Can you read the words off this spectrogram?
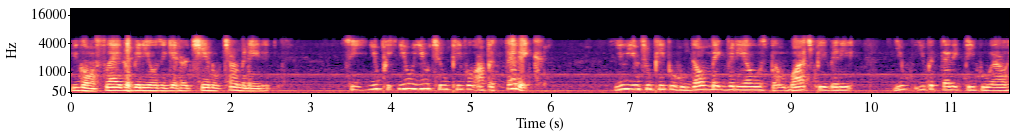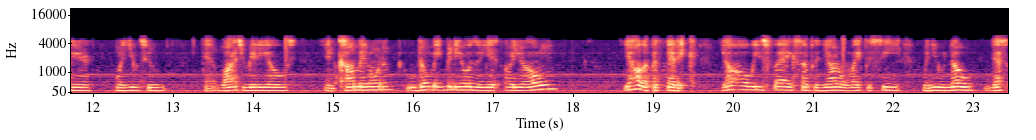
you're gonna flag her videos and get her channel terminated. See you you YouTube people are pathetic. You YouTube people who don't make videos but watch video, you you pathetic people out here on YouTube that watch videos and comment on them who don't make videos of your, of your own, y'all are pathetic. Y'all always flag something y'all don't like to see when you know that's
